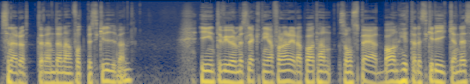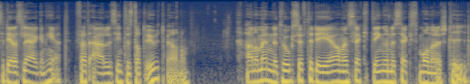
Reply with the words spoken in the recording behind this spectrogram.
sina rötter än den han fått beskriven. I intervjuer med släktingar får han reda på att han som spädbarn hittade skrikandes i deras lägenhet för att Alice inte stått ut med honom. Han omhändertogs efter det av en släkting under sex månaders tid.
